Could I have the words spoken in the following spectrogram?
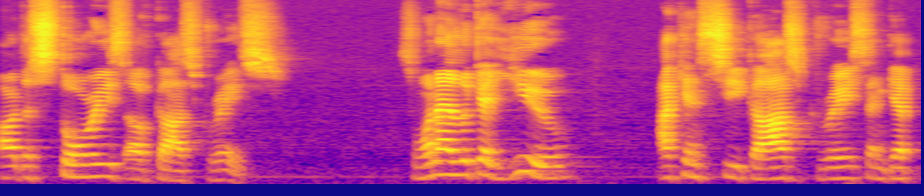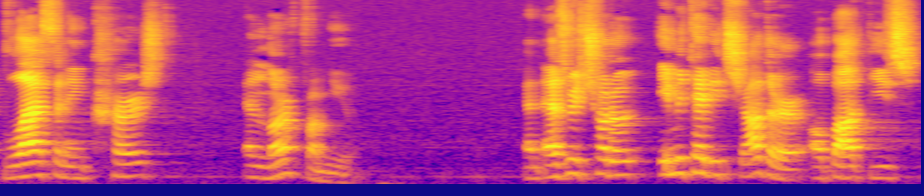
are the stories of God's grace. So when I look at you, I can see God's grace and get blessed and encouraged and learn from you. And as we try to imitate each other about these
